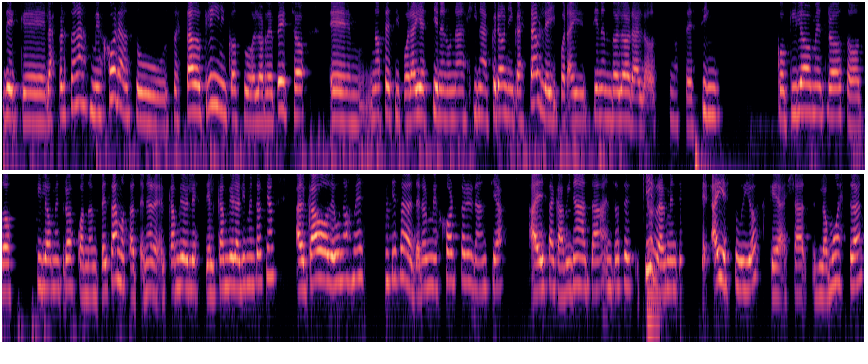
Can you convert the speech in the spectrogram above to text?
de que las personas mejoran su, estado clínico, su dolor de pecho. Eh, no sé si por ahí tienen una angina crónica estable y por ahí tienen dolor a los, no sé, 5 kilómetros o 2 kilómetros. Cuando empezamos a tener el cambio, del, el cambio de la alimentación, al cabo de unos meses empiezan a tener mejor tolerancia a esa caminata. Entonces, sí, realmente hay estudios que ya lo muestran,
